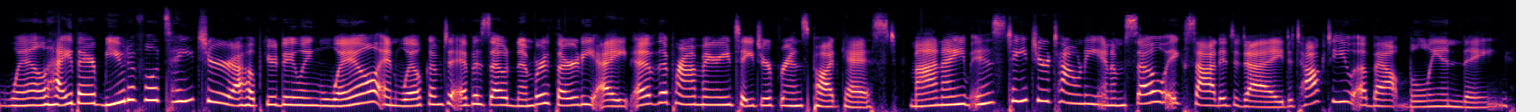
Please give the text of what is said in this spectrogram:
Well, hey there, beautiful teacher. I hope you're doing well, and welcome to episode number 38 of the Primary Teacher Friends podcast. My name is Teacher Tony, and I'm so excited today to talk to you about blending.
